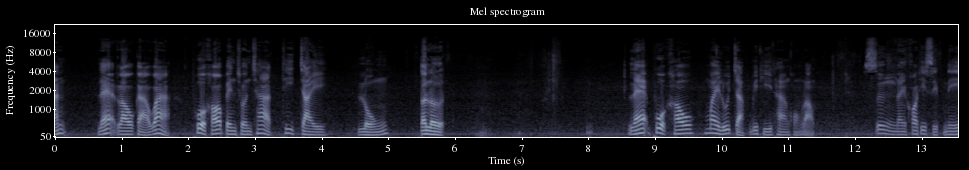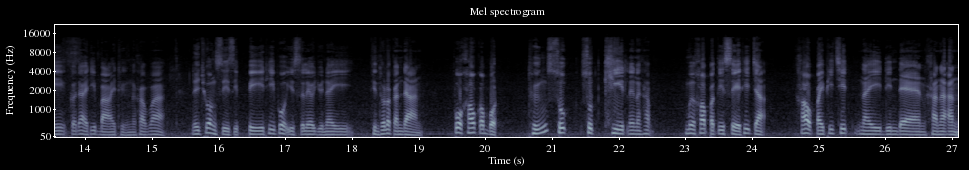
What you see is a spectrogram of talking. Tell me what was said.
นั้น และเรากล่าวว่าพวกเขาเป็นชนชาติที่ใจหลงตเตลิด และพวกเขาไม่รู้จักวิถีทางของเรา ซึ่งในข้อที่ 10 นี้ก็ได้อธิบายถึงนะครับว่าในช่วง 40 ปีที่พวกอิสราเอลอยู่ในถิ่นทุรกันดารพวกเขากบฏถึงสุดสุดขีดเลยนะครับ เมื่อเขาปฏิเสธที่จะเข้าไปพิชิตในดินแดนคานาอัน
